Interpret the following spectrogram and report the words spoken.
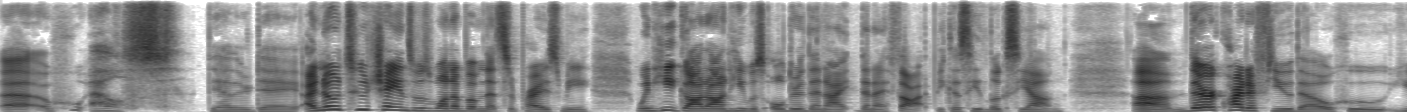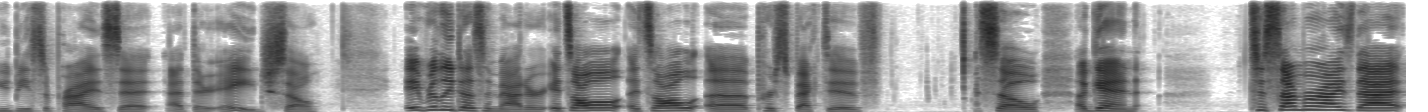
uh who else? the other day. I know 2 Chainz was one of them that surprised me. When he got on, he was older than I than I thought because he looks young. Um, there are quite a few though who you'd be surprised at at their age. So it really doesn't matter. It's all it's all a perspective. So again, to summarize that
